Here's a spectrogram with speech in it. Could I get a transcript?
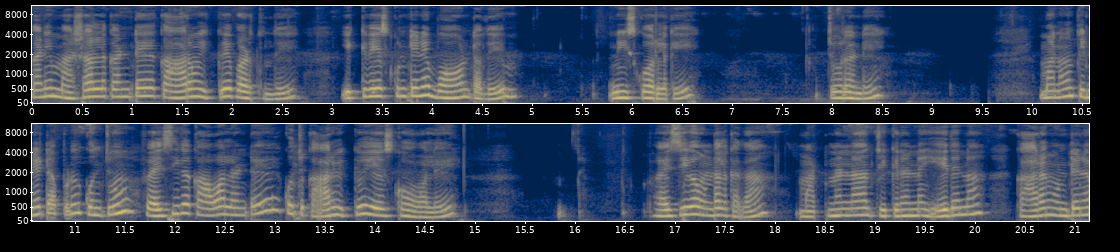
కానీ మసాలా కంటే కారం ఎక్కువే పడుతుంది. ఎక్కువ వేసుకుంటేనే బాగుంటుంది నీసు కూరలకి చూడండి. మనం తినేటప్పుడు కొంచెం స్పైసీగా కావాలంటే కొంచెం కారం ఎక్కువ వేసుకోవాలి. స్పైసీగా ఉండాలి కదా. మటన్ అన్నా చికెన్ అన్నా ఏదైనా కారంగా ఉంటేనే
